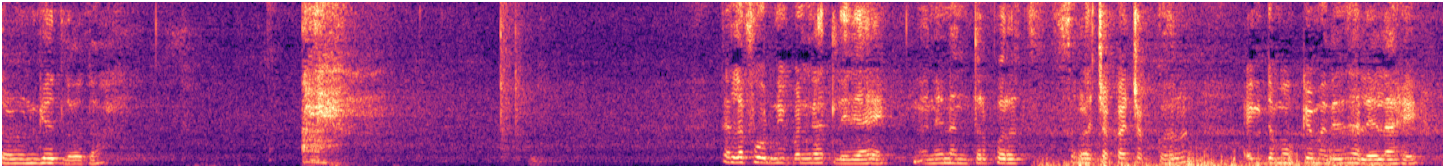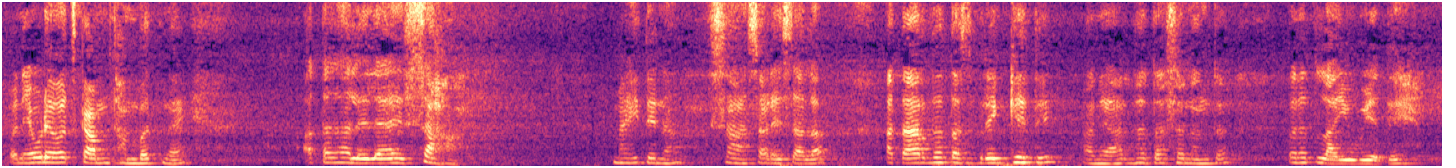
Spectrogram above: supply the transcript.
तळून घेतलं होतं. त्याला फोडणी पण घातलेली आहे. आणि नंतर परत सगळं चकाचक करून एकदम ओकेमध्ये झालेलं आहे. पण एवढ्यावरच काम थांबत नाही. आता झालेलं आहे सहा. माहिती आहे ना? सहा साडेसहाला. आता अर्धा तास ब्रेक घेते आणि अर्धा तासानंतर परत लाईव्ह येते.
